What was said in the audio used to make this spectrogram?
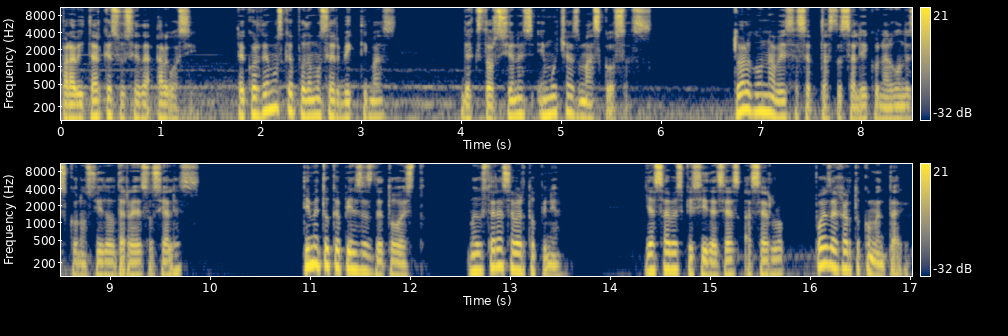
para evitar que suceda algo así. Recordemos que podemos ser víctimas de extorsiones y muchas más cosas. ¿Tú alguna vez aceptaste salir con algún desconocido de redes sociales? Dime tú qué piensas de todo esto. Me gustaría saber tu opinión. Ya sabes que si deseas hacerlo, puedes dejar tu comentario.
